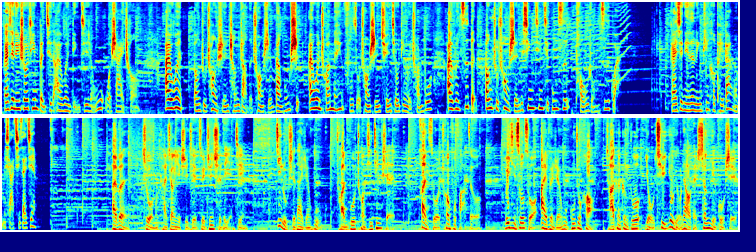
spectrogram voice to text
感谢您收听本期的《爱问顶级人物》，我是爱成。爱问帮助创始人成长的创始人办公室，爱问传媒辅佐创始人全球定位传播，爱问资本帮助创始人的新经济公司投融资管。感谢您的聆听和陪伴，我们下期再见。爱问是我们看商业世界最真实的眼睛，记录时代人物，传播创新精神，探索创富法则。微信搜索“爱问人物”公众号，查看更多有趣又有料的商业故事。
